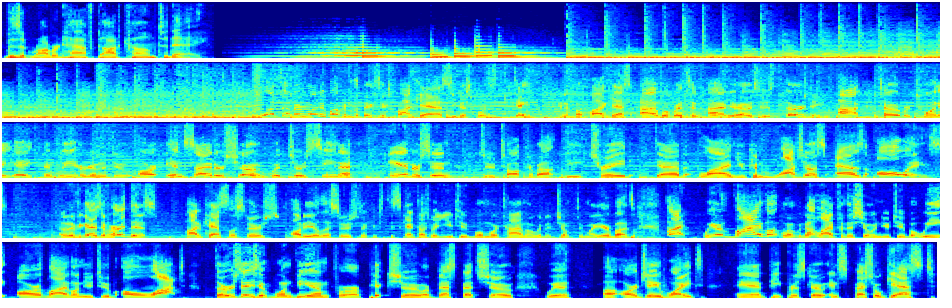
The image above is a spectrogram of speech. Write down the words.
Visit RobertHalf.com today. What's up, everybody? Welcome to the Pick Six Podcast, CBS Sports Daily NFL Podcast. I'm Will Brinson. I'm your host. It is Thursday, October 28th, and we are going to do our Insider Show with Josina Anderson to talk about the trade deadline. You can watch us as always. I don't know if you guys have heard this, podcast listeners, audio listeners. Like if this guy talks about YouTube one more time, I'm going to jump through my earbuds. But we are live. On, well, we're not live for this show on YouTube, but we are live on YouTube a lot. Thursdays at 1 p.m. for our pick show, our best bet show with uh, RJ White and Pete Prisco, and special guest.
